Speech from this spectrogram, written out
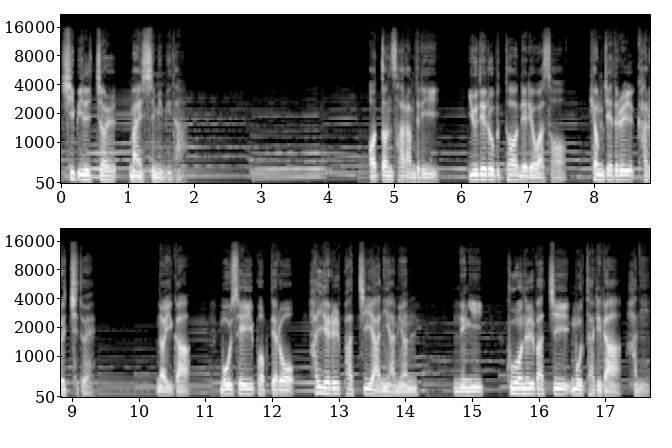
11절 말씀입니다. 어떤 사람들이 유대로부터 내려와서 형제들을 가르치되 너희가 모세의 법대로 할례를 받지 아니하면 능히 구원을 받지 못하리라 하니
